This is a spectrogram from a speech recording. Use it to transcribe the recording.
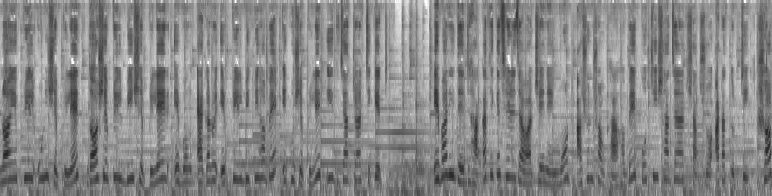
নয় এপ্রিল, উনিশ এপ্রিলের, দশ এপ্রিল, বিশ এপ্রিলের এবং এগারো এপ্রিল বিক্রি হবে একুশ এপ্রিলের ঈদ যাত্রার টিকিট। এবার ঈদে ঢাকা থেকে ছেড়ে যাওয়া ট্রেনে মোট আসন সংখ্যা হবে পঁচিশ হাজার সাতশো আটাত্তরটি। সব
